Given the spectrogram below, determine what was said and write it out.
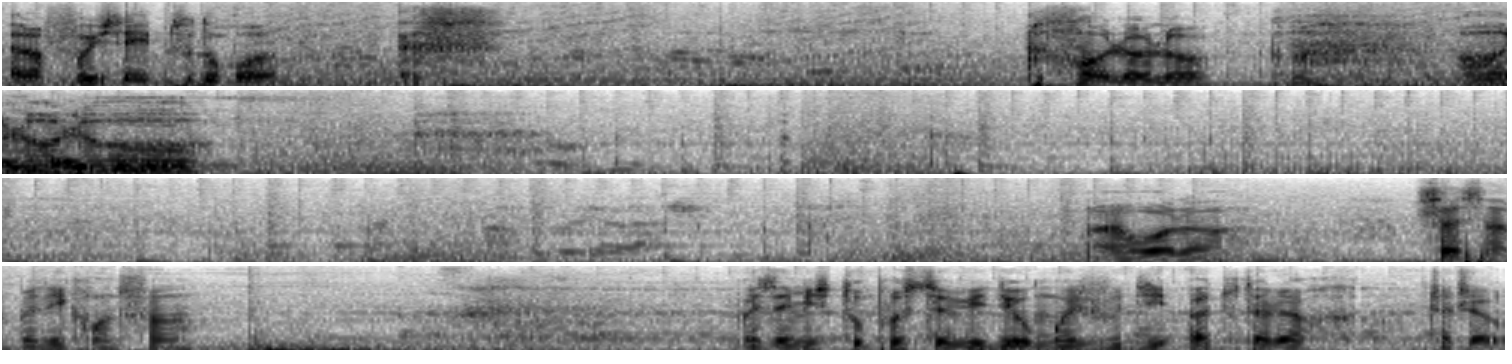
Alors faut juste aller tout droit. Oh là. Oh là Ah voilà. Ça c'est un bel écran de fin. Les amis, c'est tout pour cette vidéo. Moi je vous dis à tout à l'heure. Ciao ciao.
